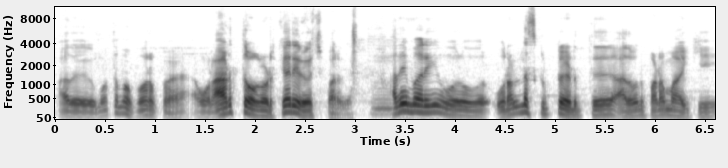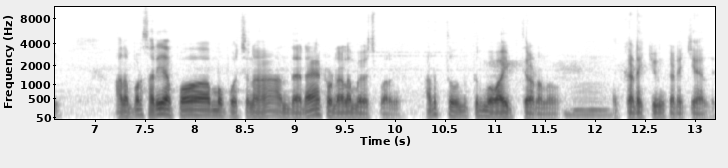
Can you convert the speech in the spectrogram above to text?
அது மொத்தமாக போகிறப்ப அவங்க அடுத்து அவங்களோட கேரியர் யோசிச்சு பாருங்க. ம். அதே மாதிரி ஒரு ஒரு- ஒரு நல்ல ஸ்கிரிப்டை எடுத்து அதை வந்து படமாக்கி அந்த படம் சரியாக போகாமல் போச்சுன்னா அந்த டேரக்டரோட நிலைமை யோசிச்சு பாருங்க. அடுத்து வந்து திரும்ப வாய்ப்பு தேடணும். கிடைக்கும் கிடைக்காது.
